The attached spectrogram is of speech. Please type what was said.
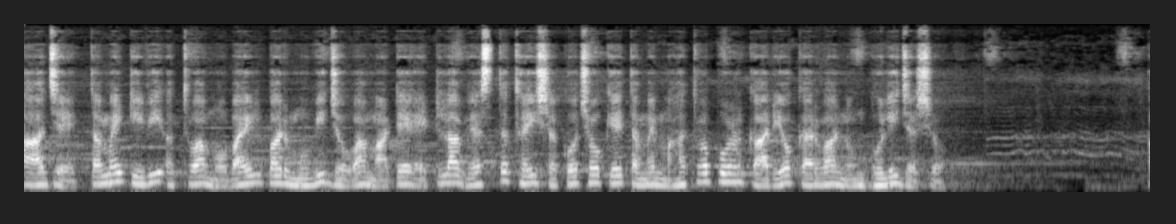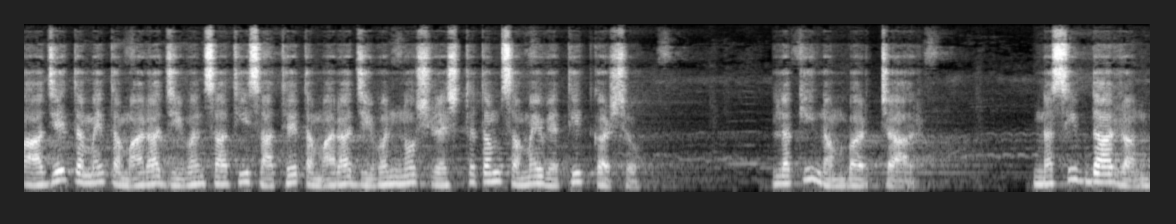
આજે તમે ટીવી અથવા મોબાઈલ પર મૂવી જોવા માટે એટલા વ્યસ્ત થઈ શકો છો કે તમે મહત્વપૂર્ણ કાર્યો કરવાનું ભૂલી જશો. આજે તમે તમારા જીવનસાથી સાથે તમારા જીવનનો શ્રેષ્ઠતમ સમય વ્યતીત કરશો. લકી નંબર ચાર. નસીબદાર રંગ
